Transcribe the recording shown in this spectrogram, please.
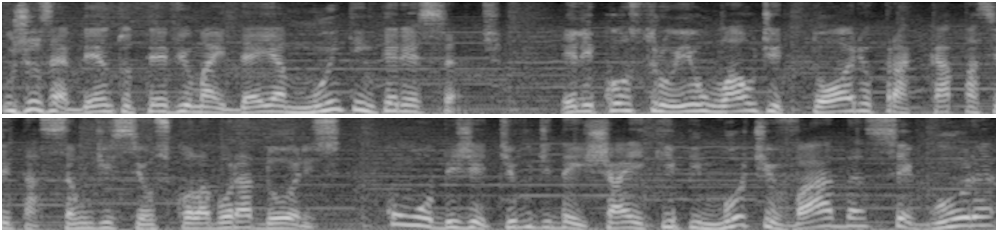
o José Bento teve uma ideia muito interessante. Ele construiu um auditório para capacitação de seus colaboradores, com o objetivo de deixar a equipe motivada, segura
